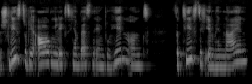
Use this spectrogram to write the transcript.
schließt du die Augen, legst dich am besten irgendwo hin und vertiefst dich eben hinein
